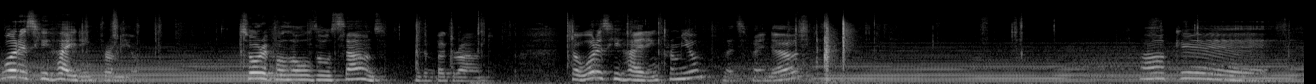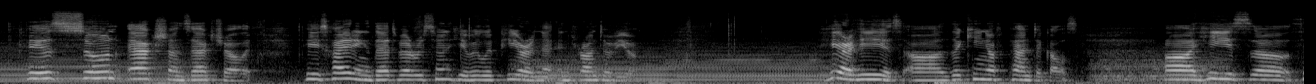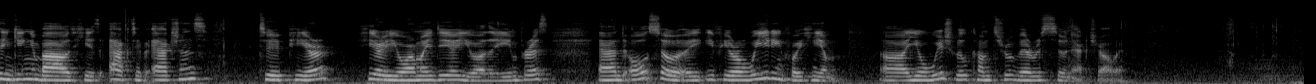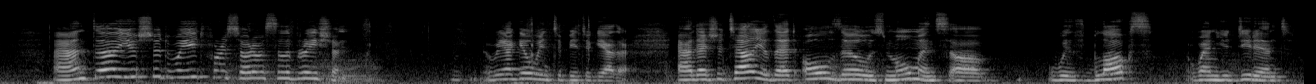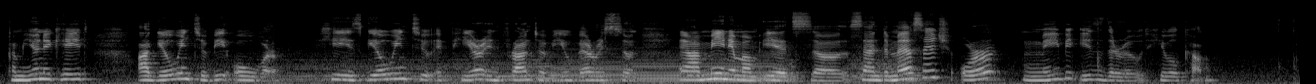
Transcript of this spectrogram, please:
What is he hiding from you? Sorry for all those sounds in the background. So what is he hiding from you? Let's find out. Okay. His soon actions actually. He's hiding that very soon he will appear in, in front of you. Here he is, uh, the King of Pentacles. Uh, he is uh, thinking about his active actions to appear. Here you are, my dear, you are the Empress. And also, uh, if you are waiting for him, uh, your wish will come true very soon, actually. And uh, you should wait for a sort of a celebration. We are going to be together. And I should tell you that all those moments uh, with blocks when you didn't communicate are going to be over. He is going to appear in front of you very soon. Uh, minimum it's uh, send a message or maybe it's the road he will come.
